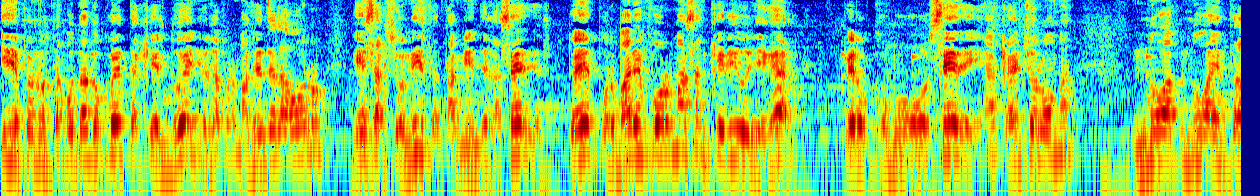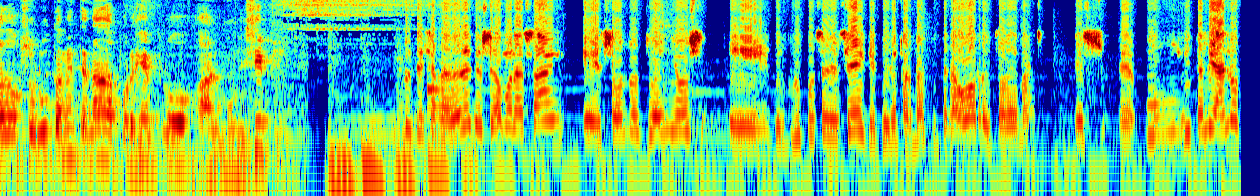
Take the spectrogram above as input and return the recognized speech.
y después nos estamos dando cuenta que el dueño de la farmacia del Ahorro es accionista también de las sedes. Entonces, por varias formas han querido llegar, pero como sede acá en Choloma no ha, no ha entrado absolutamente nada, por ejemplo, al municipio. Los desarrolladores de Ciudad Morazán eh, son los dueños eh, del grupo CDC que tiene farmacias del ahorro y todo demás es eh, un italiano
